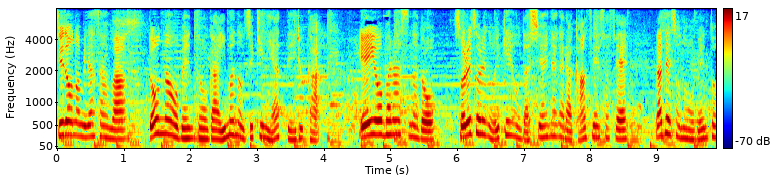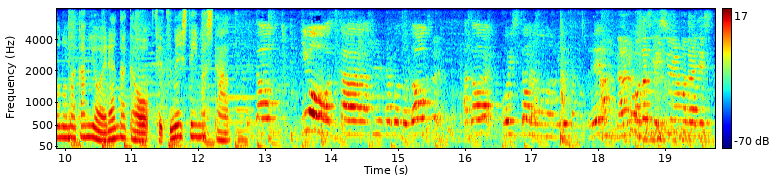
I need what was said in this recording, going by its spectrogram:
児童の皆さんはどんなお弁当が今の時期に合っているか栄養バランスなどそれぞれの意見を出し合いながら完成させなぜそのお弁当の中身を選んだかを説明していました。芋を使ったこととあと美味しそうなものを入れたことです。なるほど確かに一瞬も大事です。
